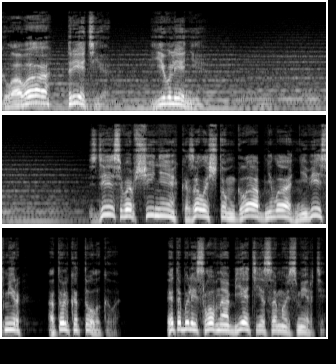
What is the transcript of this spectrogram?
Глава третья. Явление. Здесь, в общине, казалось, что мгла обняла не весь мир, а только Толокова. Это были словно объятия самой смерти.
